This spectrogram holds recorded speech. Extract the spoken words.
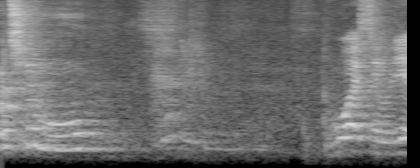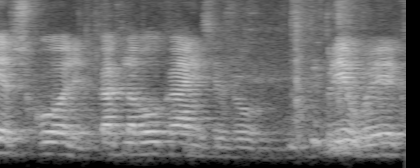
почему? Восемь лет в школе, как на вулкане сижу. Привык.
